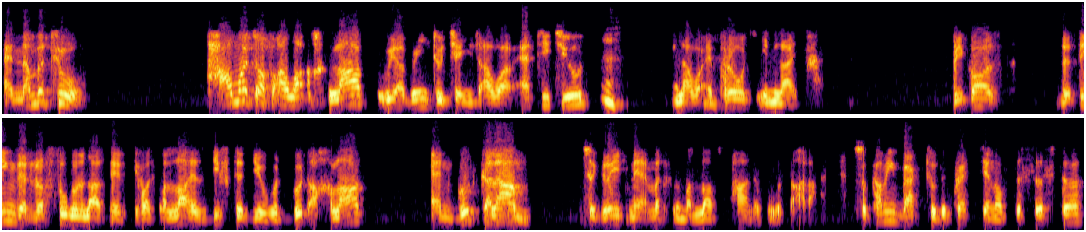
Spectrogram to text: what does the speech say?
And number two, how much of our akhlaq we are going to change, our attitude and our approach in life. Because the thing that Rasulullah said, if Allah has gifted you with good akhlaq and good kalam, it's a great ni'mat from Allah subhanahu wa ta'ala. So coming back to the question of the sister,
